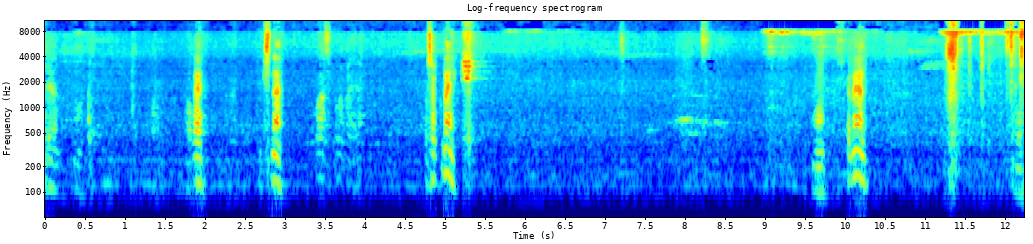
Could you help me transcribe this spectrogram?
Ayan. Okay. Fix na. Pasok na kaya? Pasok na eh. Oh, pasok na yan. Oh.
